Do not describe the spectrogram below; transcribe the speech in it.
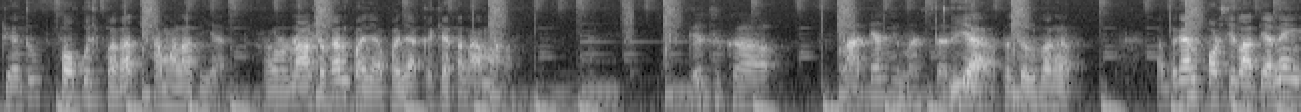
dia tuh fokus banget sama latihan. Kalau Ronaldo kan banyak-banyak kegiatan amal. Dia juga latihan sih mas dari Iya, betul banget. Tapi kan porsi latihannya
